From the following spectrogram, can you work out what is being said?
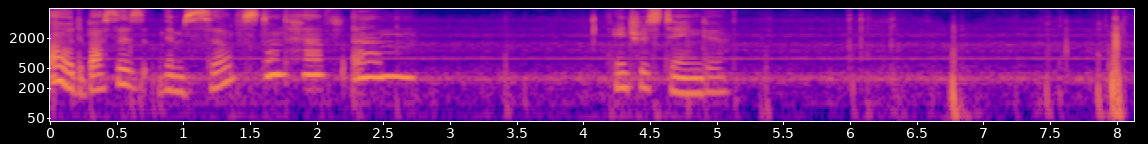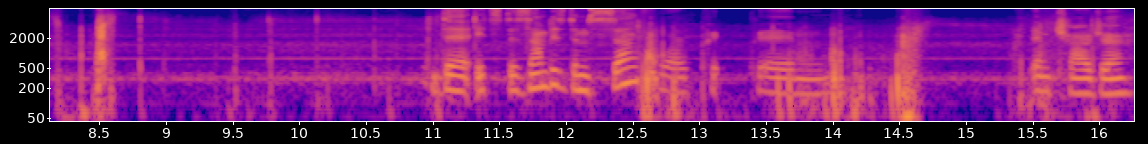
Oh, the buses themselves don't have um interesting. The it's the zombies themselves who are um, EM charger.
